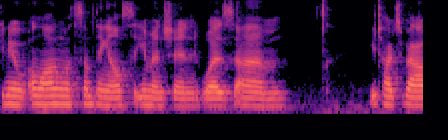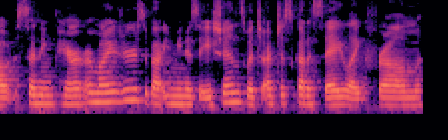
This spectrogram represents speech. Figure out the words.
you know, along with something else that you mentioned was um, you talked about sending parent reminders about immunizations, which I've just got to say, like from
